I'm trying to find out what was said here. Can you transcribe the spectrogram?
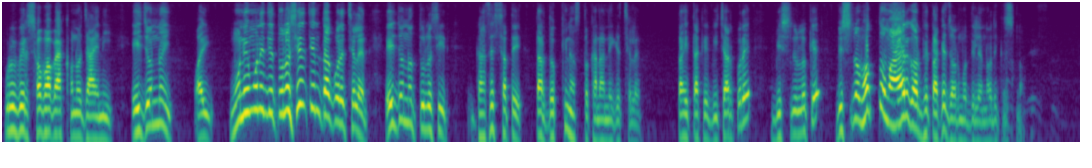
পূর্বের স্বভাব এখনও যায়নি। এই জন্যই ওই মনে মনে যে তুলসীর চিন্তা করেছিলেন, এই জন্য তুলসীর গাছের সাথে তার দক্ষিণ হস্তখানা নেগেছিলেন। তাই তাকে বিচার করে বিষ্ণুলোকে, বিষ্ণুভক্ত মায়ের গর্ভে তাকে জন্ম দিলেন হরে কৃষ্ণ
